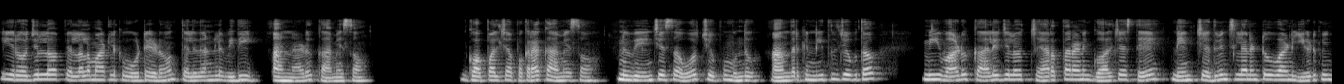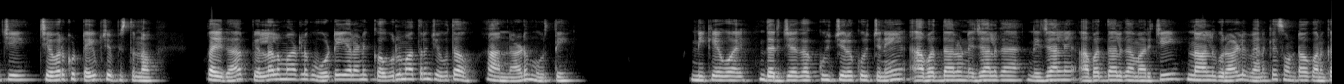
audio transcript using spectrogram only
ఈ రోజుల్లో పిల్లల మాటలకి ఓటేయడం తల్లిదండ్రుల విధి అన్నాడు కామేశం. గొప్పలు చెప్పకరా కామేశం. నువ్వేం చేసావో చెప్పు ముందు. అందరికీ నీతులు చెబుతావు. మీ వాడు కాలేజీలో చేరతానని గోల్ చేస్తే నేను చదివించలేనంటూ వాడిని ఏడిపించి చివరకు టైప్ చెప్పిస్తున్నావు. పైగా పిల్లల మాటలకు ఓటేయాలని కబుర్లు మాత్రం చెబుతావు అన్నాడు మూర్తి. నీకేవోయ్ దర్జాగా కుర్చీలో కూర్చుని అబద్ధాలు నిజాలుగా నిజాల్ని అబద్ధాలుగా మరిచి నాలుగు రాళ్ళు వెనకేసి ఉంటావు కనుక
